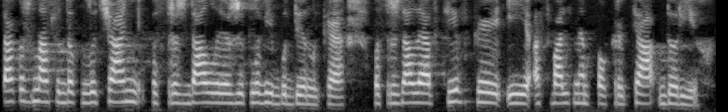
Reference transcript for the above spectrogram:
Також внаслідок влучань постраждали житлові будинки, постраждали автівки і асфальтне покриття доріг.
